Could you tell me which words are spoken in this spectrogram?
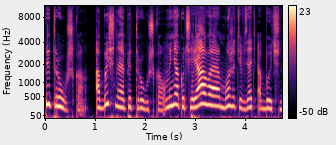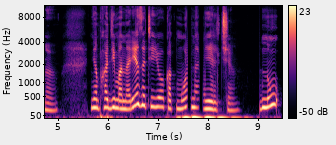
петрушка, обычная петрушка. У меня кучерявая, можете взять обычную. Необходимо нарезать ее как можно мельче. Одну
